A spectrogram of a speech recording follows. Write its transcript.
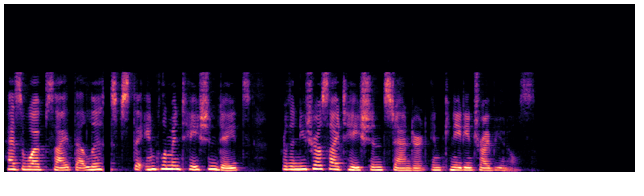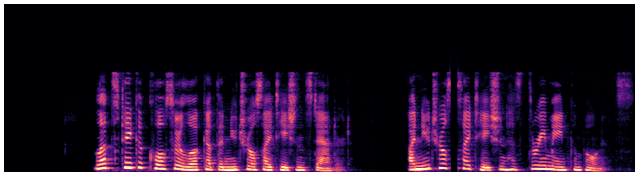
has a website that lists the implementation dates for the neutral citation standard in Canadian tribunals. Let's take a closer look at the neutral citation standard. A neutral citation has three main components.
